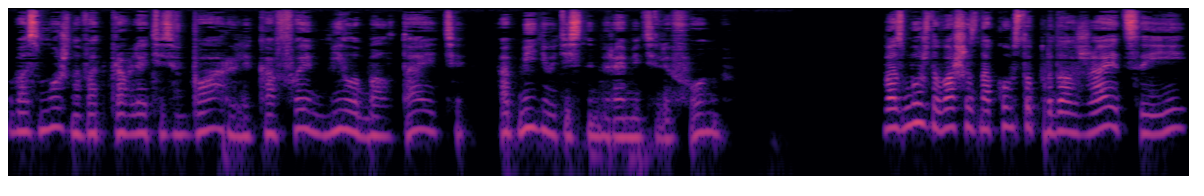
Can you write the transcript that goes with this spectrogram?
Возможно, вы отправляетесь в бар или кафе, мило болтаете, обмениваетесь номерами телефонов. Возможно, ваше знакомство продолжается, и...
